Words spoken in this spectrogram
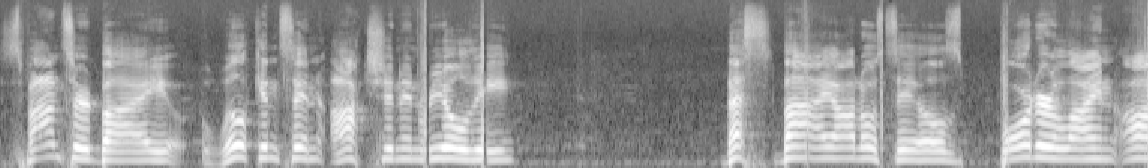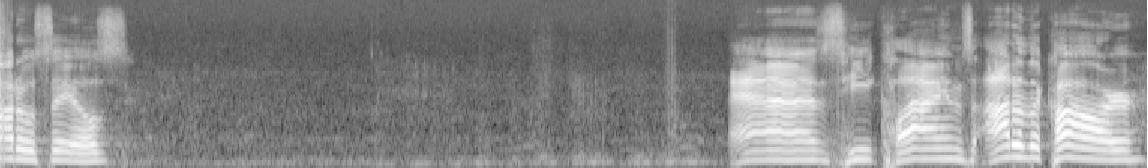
sponsored by Wilkinson Auction and Realty, Best Buy Auto Sales, Borderline Auto Sales. As he climbs out of the car,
